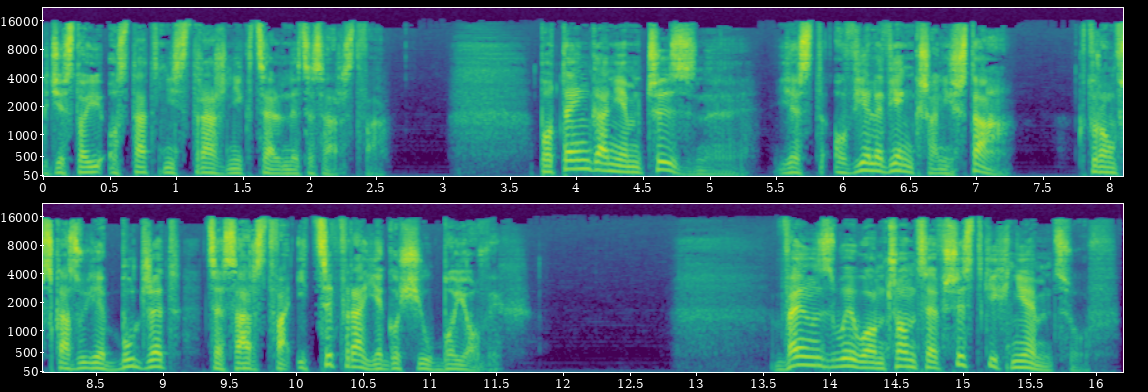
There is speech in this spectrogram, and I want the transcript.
gdzie stoi ostatni strażnik celny cesarstwa. Potęga Niemczyzny jest o wiele większa niż ta, którą wskazuje budżet cesarstwa i cyfra jego sił bojowych. Węzły łączące wszystkich Niemców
